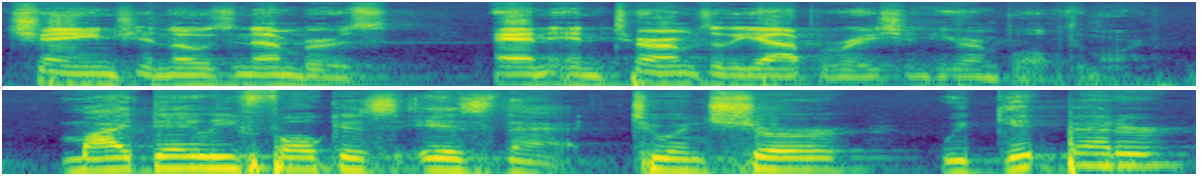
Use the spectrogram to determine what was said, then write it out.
change in those numbers and in terms of the operation here in Baltimore? My daily focus is that to ensure we get better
